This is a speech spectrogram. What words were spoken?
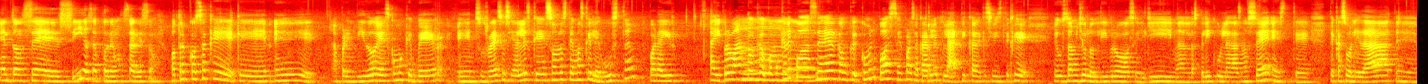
Entonces, sí, o sea, podríamos usar eso. Otra cosa que, que he aprendido es como que ver en sus redes sociales qué son los temas que le gustan para ir ahí probando, que, como qué le puedo Mm. hacer, como que- cómo le puedo hacer para sacarle plática, de que si viste que le gustan mucho los libros, el gym, las películas, no sé, este, de casualidad, eh,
